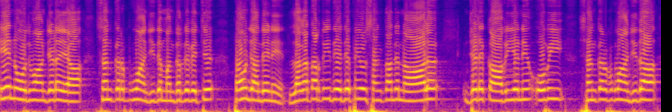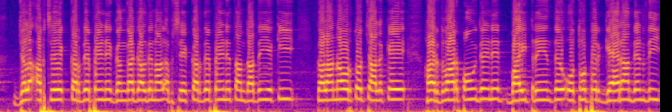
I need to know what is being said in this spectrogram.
ਇਹ ਨੌਜਵਾਨ ਜਿਹੜੇ ਆ, ਸ਼ੰਕਰ ਭਗਵਾਨ ਜੀ ਦੇ ਮੰਦਿਰ ਦੇ ਵਿੱਚ ਪਹੁੰਚ ਜਾਂਦੇ ਨੇ। ਲਗਾਤਾਰ ਤੁਸੀਂ ਦੇਖਦੇ ਪਏ ਹੋ ਸੰਗਤਾਂ ਦੇ ਨਾਲ ਜਿਹੜੇ ਕਾਵਰੀਏ ਨੇ, ਉਹ ਵੀ ਸ਼ੰਕਰ ਭਗਵਾਨ ਜੀ ਦਾ ਜਲ ਅਭਿਸ਼ੇਕ ਕਰਦੇ ਪਏ ਨੇ, ਗੰਗਾ ਜਲ ਦੇ ਨਾਲ ਅਭਿਸ਼ੇਕ ਕਰਦੇ ਪਏ ਨੇ। ਤੁਹਾਨੂੰ ਦੱਸ ਦਈਏ ਕਿ ਕਲਾਨੌਰ ਤੋਂ ਚੱਲ ਕੇ ਹਰਿਦੁਆਰ ਪਹੁੰਚਦੇ ਨੇ, ਬਾਈ ਟ੍ਰੇਨ ਤੇ ਉੱਥੋਂ ਫਿਰ 11 ਦਿਨ ਦੀ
